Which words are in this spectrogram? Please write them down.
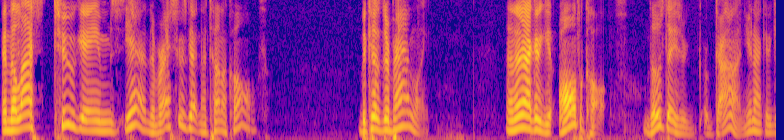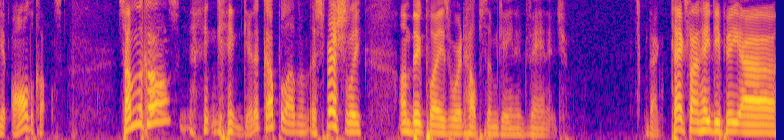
And the last two games, yeah, Nebraska's gotten a ton of calls because they're battling, and they're not going to get all the calls. Those days are, are gone. You're not going to get all the calls. Some of the calls, get a couple of them, especially on big plays where it helps them gain advantage. Back text line, hey DP. Uh,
